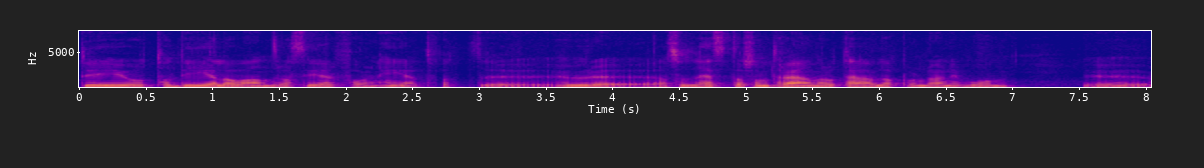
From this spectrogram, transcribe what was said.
det är ju att ta del av andras erfarenhet. För att, eh, hur, eh, alltså hästar som tränar och tävlar på den där nivån, eh,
